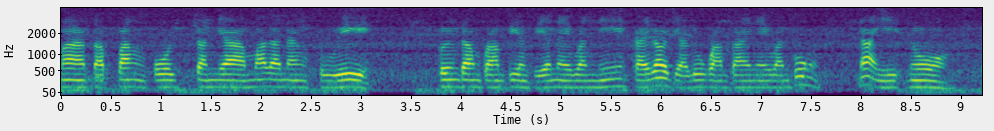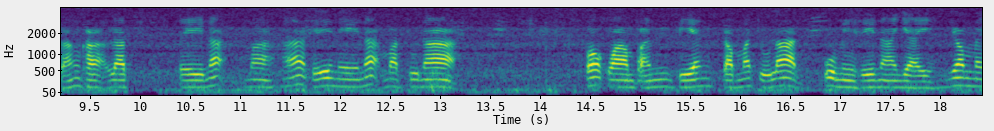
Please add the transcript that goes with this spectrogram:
มาตะปังโปสัญญามรณังสุรีเพึงทำความเปลี่ยนเสียในวันนี้ ใครเล่าจะรู้ความตายในวันพุ่งนาอิโน สังขลัตเตนะมหาเสเนนะมัจจุนา เพราะความผันเปลี่ยนกับมัจจุราช ผู้มีเสนาใหญ่ ย่อมไม่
